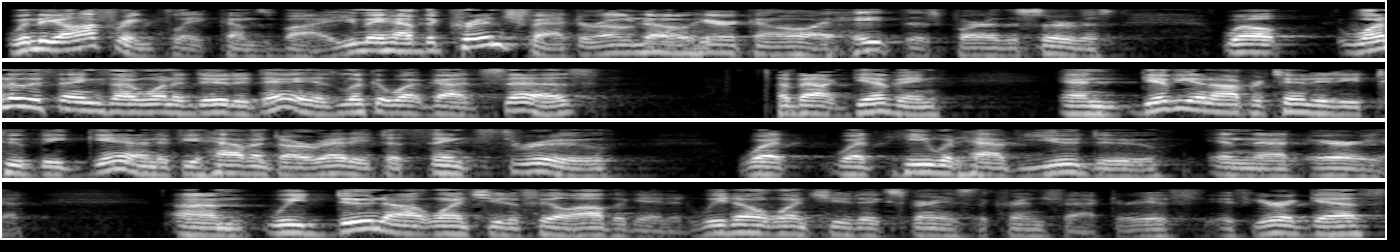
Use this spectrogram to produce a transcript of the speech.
when the offering plate comes by. You may have the cringe factor. Oh no, here it comes. Oh, I hate this part of the service. Well, one of the things I want to do today is look at what God says about giving and give you an opportunity to begin, if you haven't already, to think through what, what He would have you do in that area. Um, we do not want you to feel obligated. We don't want you to experience the cringe factor. If if you're a guest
